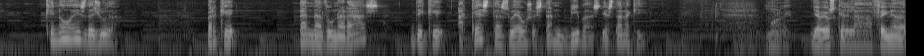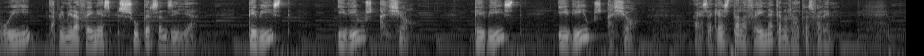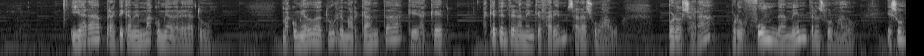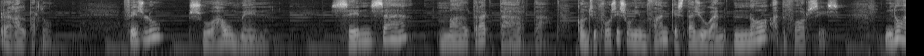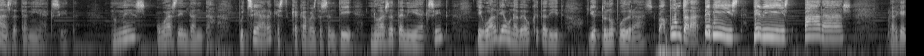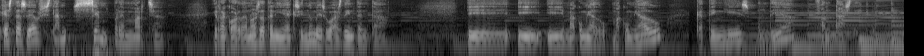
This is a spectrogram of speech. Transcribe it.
que no és d'ajuda. Perquè te n'adonaràs de que aquestes veus estan vives i estan aquí. Molt bé. Ja veus que la feina d'avui, la primera feina és super senzilla. T'he vist i dius això. T'he vist i dius això. És aquesta la feina que nosaltres farem. I ara pràcticament m'acomiadaré de tu. M'acomiado de tu remarcant que aquest, aquest entrenament que farem serà suau, però serà profundament transformador. És un regal per tu. Fes-lo suaument, sense maltractar-te, com si fossis un infant que està jugant. No et forcis. No has de tenir èxit. Només ho has d'intentar. Potser ara que, que acabes de sentir no has de tenir èxit, igual hi ha una veu que t'ha dit tu no podràs. Apunta-la! T'he vist! T'he vist! Pares! Perquè aquestes veus estan sempre en marxa. I recorda, no has de tenir èxit, només ho has d'intentar. I, i, i m'acomiado, m'acomiado que tinguis un dia fantàstic.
